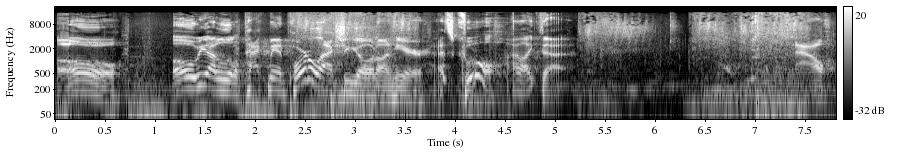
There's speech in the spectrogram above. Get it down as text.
Oh. Oh, we got a little Pac-Man portal action going on here. That's cool. I like that. Ow.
